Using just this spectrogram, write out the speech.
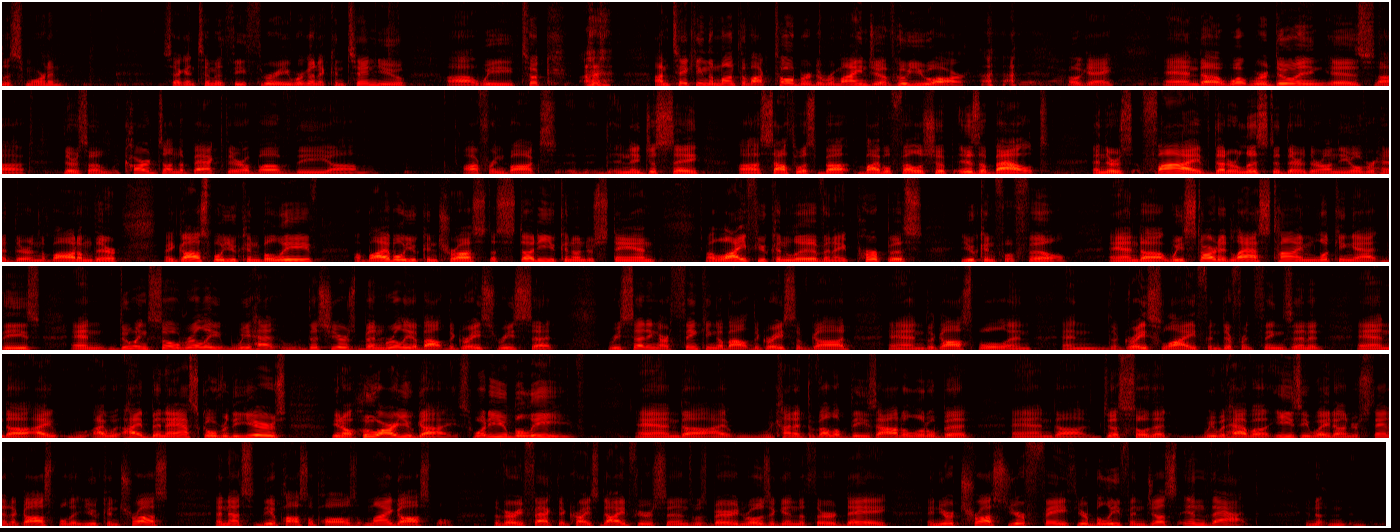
this morning. 2 timothy 3 we're going to continue. Uh, we took i'm taking the month of october to remind you of who you are. Okay? And uh, what we're doing is uh, there's a, cards on the back there above the um, offering box and they just say uh, southwest bible fellowship is about and there's five that are listed there. They're on the overhead there in the bottom there. A gospel you can believe, a Bible you can trust, a study you can understand, a life you can live, and a purpose you can fulfill. And uh, we started last time looking at these, and doing so really, we had this year's been really about the grace reset, resetting our thinking about the grace of God and the gospel and, and the grace life and different things in it. And uh, I, I, I've been asked over the years, you know, who are you guys? What do you believe? And uh, I, we kind of developed these out a little bit, and uh, just so that we would have an easy way to understand it, a gospel that you can trust, and that's the Apostle Paul's my gospel. The very fact that Christ died for your sins, was buried, and rose again the third day, and your trust, your faith, your belief in just in that,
